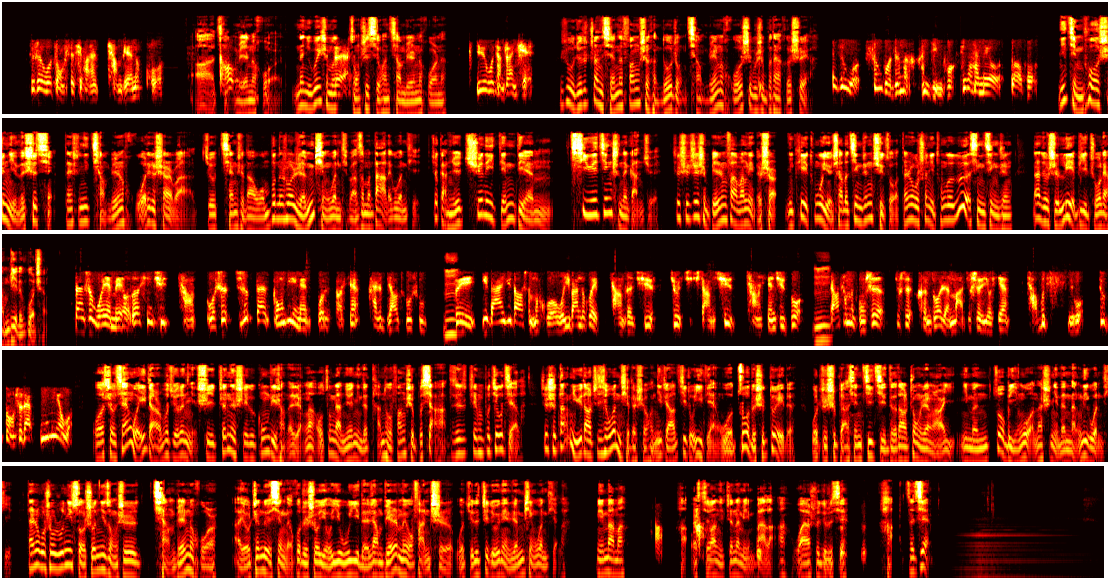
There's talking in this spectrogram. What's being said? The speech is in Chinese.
就喜欢抢别人的活，啊，抢别人的活，那你为什么总是喜欢抢别人的活呢？因为我想赚钱。可是我觉得赚钱的方式很多种，抢别人的活是不是不太合适呀？但是我生活真的很紧迫，现在还没有老婆。你紧迫是你的事情，但是你抢别人活这个事儿吧，就牵扯到我们不能说人品问题吧，这么大的一个问题，就感觉缺了一点点契约精神的感觉。就是这是别人饭碗里的事儿，你可以通过有效的竞争去做。但如果说你通过恶性竞争，那就是劣币逐良币的过程。但是我也没有恶性去抢，我是只是在工地里面，我的表现还是比较突出。嗯。所以一般遇到什么活，我一般都会抢着去，就想去抢先去做。嗯。然后他们总是就是很多人嘛，就是有些瞧不起我，就总是在污蔑我。我首先，我一点儿不觉得你是真的是一个工地上的人啊，我总感觉你的谈吐方式不像啊，这是这边不纠结了。就是当你遇到这些问题的时候，你只要记住一点，我做的是对的，我只是表现积极，得到重任而已。你们做不赢我，那是你的能力问题。但如果说如你所说，你总是抢别人的活儿啊，有针对性的，或者说有意无意的让别人没有饭吃，我觉得这就有点人品问题了，明白吗？好，好，我希望你真的明白了啊！我要说就这些，好，再见。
